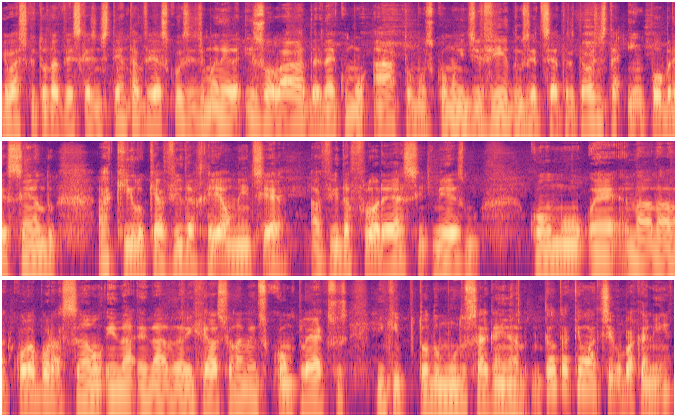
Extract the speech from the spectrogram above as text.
eu acho que toda vez que a gente tenta ver as coisas de maneira isolada, né, como átomos, como indivíduos, etc. e tal, a gente está empobrecendo aquilo que a vida realmente é. A vida floresce mesmo como é, na, na, colaboração e, na, e na, em relacionamentos complexos em que todo mundo sai ganhando. Então está aqui um artigo bacaninha,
